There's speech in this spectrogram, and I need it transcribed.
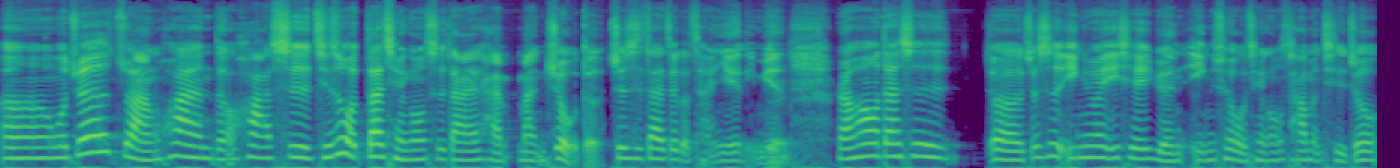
嗯、我觉得转换的话是，其实我在前公司待还蛮久的，就是在这个产业里面。然后，但是呃，就是因为一些原因，所以我前公司他们其实就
